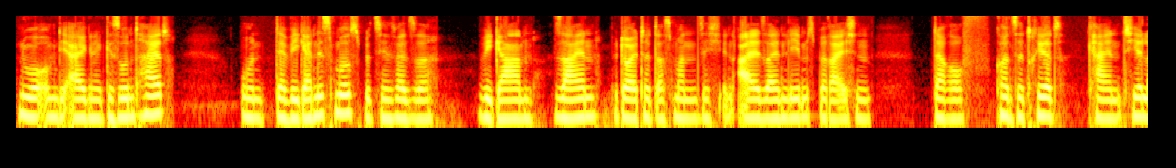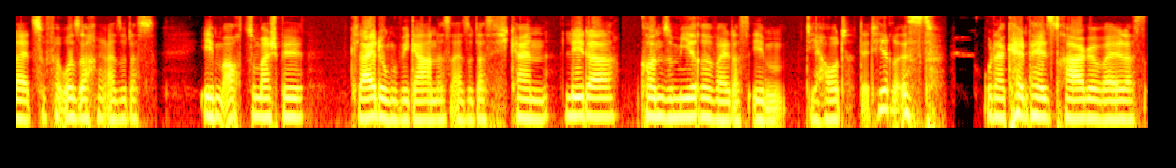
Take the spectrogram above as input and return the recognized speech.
nur um die eigene Gesundheit. Und der Veganismus bzw. vegan sein bedeutet, dass man sich in all seinen Lebensbereichen darauf konzentriert, kein Tierleid zu verursachen. Also dass eben auch zum Beispiel Kleidung vegan ist, also dass ich kein Leder konsumiere, weil das eben die Haut der Tiere ist. Oder kein Pelz trage, weil das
